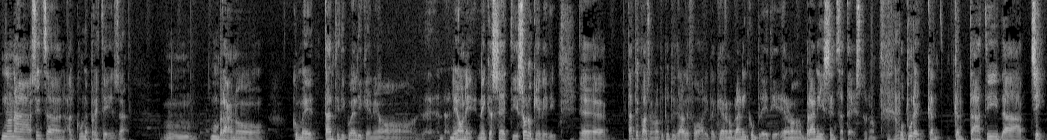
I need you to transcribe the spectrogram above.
non ha, senza alcuna pretesa, mm, un brano come tanti di quelli che ne ho, ne ho nei, nei cassetti, solo che vedi. eh, Tante cose non ho potuto tirarle fuori perché erano brani incompleti, erano brani senza testo, no? oppure can- cantati da... sì,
